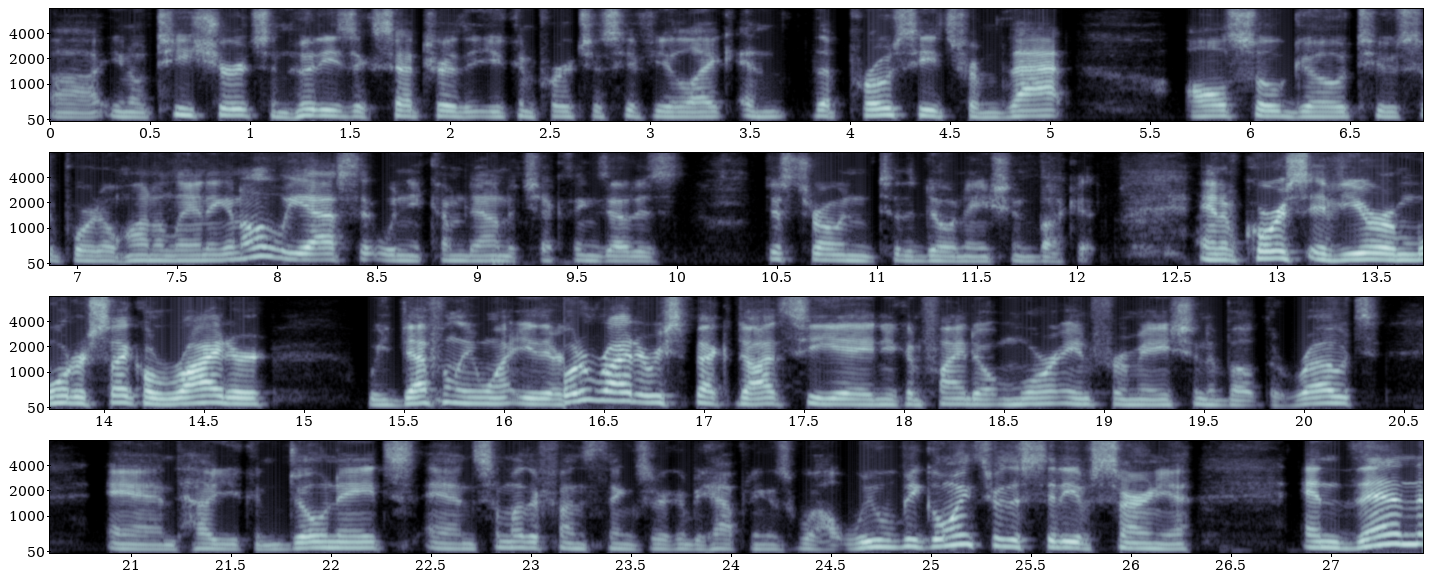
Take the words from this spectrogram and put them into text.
uh, you know, t-shirts and hoodies, etc., that you can purchase if you like, and the proceeds from that also go to support Ohana Landing. And all we ask that when you come down to check things out is just throw into the donation bucket. And of course, if you're a motorcycle rider, we definitely want you there. Go to riderrespect.ca and you can find out more information about the route and how you can donate and some other fun things that are going to be happening as well. We will be going through the city of Sarnia and then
